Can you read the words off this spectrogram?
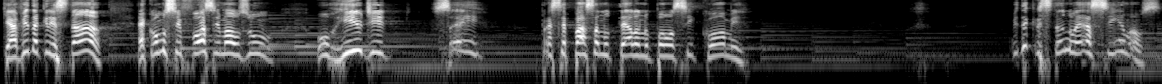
Que a vida cristã é como se fosse, irmãos, um, um rio de, sei, parece que você passa Nutella no pão assim, come. Vida cristã não é assim, irmãos.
